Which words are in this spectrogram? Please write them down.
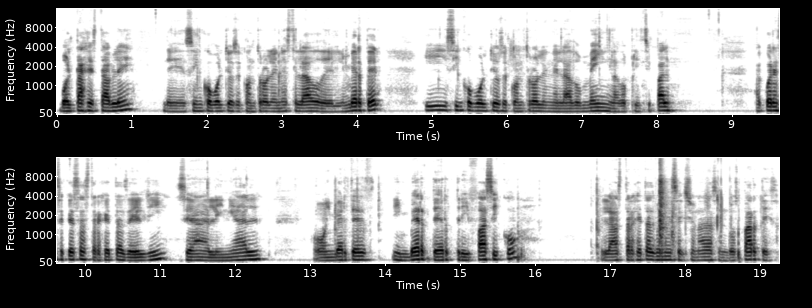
voltaje estable de 5 voltios de control en este lado del inverter y 5 voltios de control en el lado main, lado principal. Acuérdense que estas tarjetas de LG, sea lineal o inverter, trifásico, las tarjetas vienen seccionadas en dos partes.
